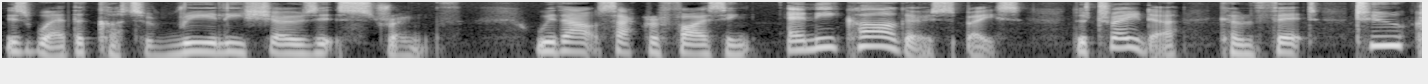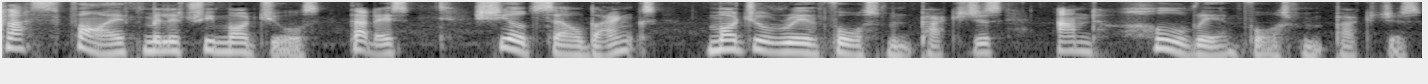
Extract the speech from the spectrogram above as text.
is where the cutter really shows its strength, without sacrificing any cargo space, the trader can fit two Class 5 military modules that is, shield cell banks, module reinforcement packages, and hull reinforcement packages,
